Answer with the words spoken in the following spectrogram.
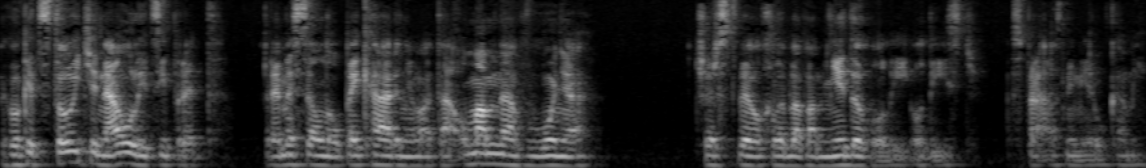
Ako keď stojíte na ulici pred remeselnou pekárňou a tá omamná vôňa čerstvého chleba vám nedovolí odísť s prázdnymi rukami.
